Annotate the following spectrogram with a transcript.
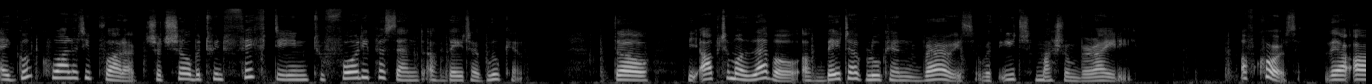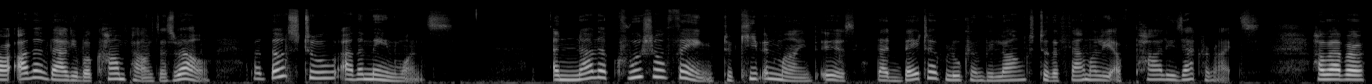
A good quality product should show between 15 to 40% of beta glucan, though the optimal level of beta glucan varies with each mushroom variety. Of course, there are other valuable compounds as well, but those two are the main ones. Another crucial thing to keep in mind is that beta glucan belongs to the family of polysaccharides. However,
